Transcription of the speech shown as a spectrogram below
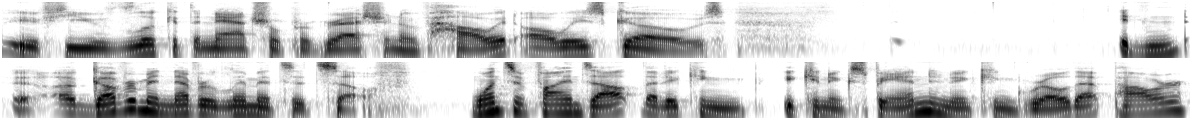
if you look at the natural progression of how it always goes, it, a government never limits itself. Once it finds out that it can it can expand and it can grow that power,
